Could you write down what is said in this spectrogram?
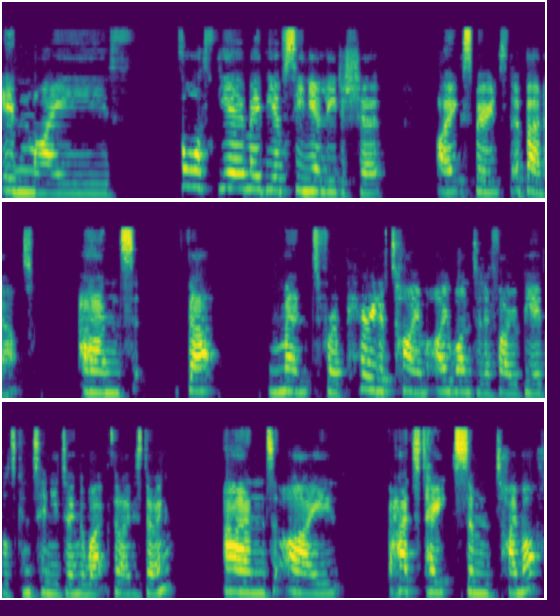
in my fourth year, maybe of senior leadership, I experienced a burnout. And that meant for a period of time, I wondered if I would be able to continue doing the work that I was doing. And I had to take some time off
